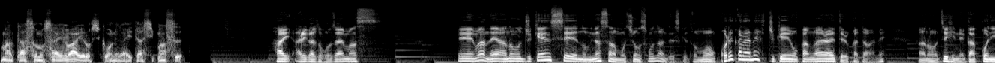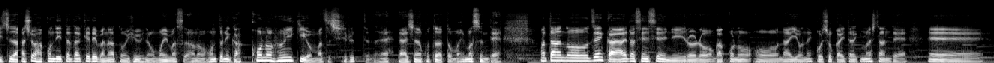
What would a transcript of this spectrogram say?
またその際はよろしくお願いいたします。はい、ありがとうございます。えーまあね、あの、受験生の皆さんはもちろんそうなんですけども、これからね、受験を考えられている方はね、あの、ぜひね、学校に一度足を運んでいただければなというふうに思います。あの、本当に学校の雰囲気をまず知るっていうのはね、大事なことだと思いますんで、また、あの、前回、相田先生にいろいろ学校の内容ね、ご紹介いただきましたんで、えー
